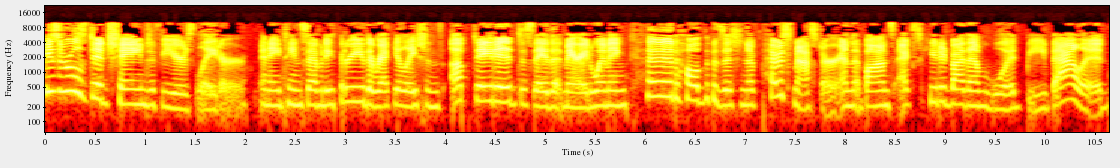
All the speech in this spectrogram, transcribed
These rules did change a few years later. In 1873, the regulations updated to say that married women could hold the position of postmaster and that bonds executed by them would be valid.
